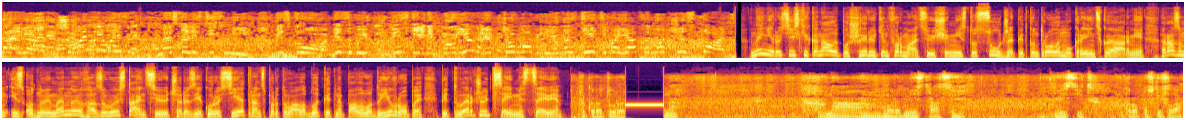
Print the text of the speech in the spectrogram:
Мы, мы привыкли. Мы остались с детьми, без крова, без выплат, без денег. Мы уехали в чем могли. У нас дети боятся ночью спать. Нині російські канали поширюють інформацію, що місто Суджа під контролем української армії разом із одноіменною газовою станцією, через яку Росія транспортувала блакитне паливо до Європи. Підтверджують це і місцеві. прокуратура на, на город администрации висит укроповский флаг,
